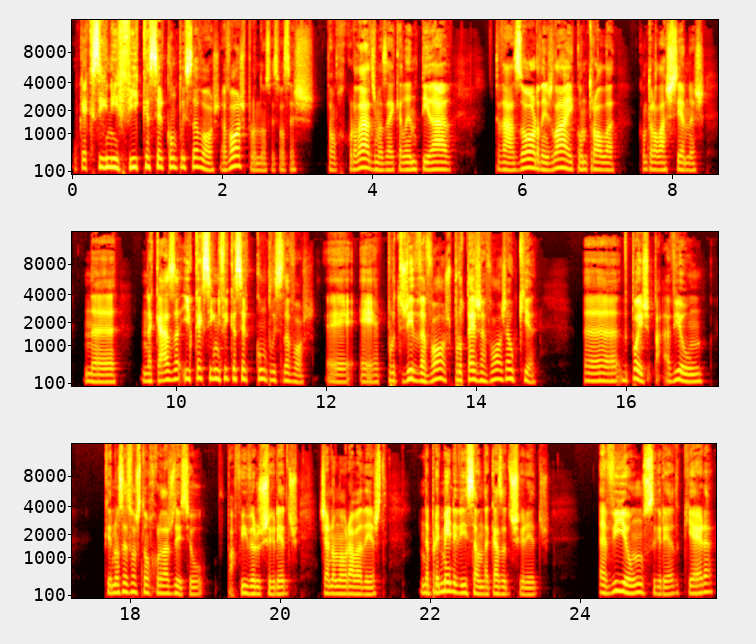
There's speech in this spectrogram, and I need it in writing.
o que é que significa ser cúmplice da voz. A voz, pronto, não sei se vocês estão recordados, mas é aquela entidade que dá as ordens lá e controla, controla as cenas na, na casa. E o que é que significa ser cúmplice da voz? É, é protegido da voz? Protege a voz? É o quê? Uh, depois, pá, havia um que não sei se vocês estão recordados disso. Eu pá, fui ver os segredos, já não me lembrava deste. Na primeira edição da Casa dos Segredos, havia um segredo que era:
